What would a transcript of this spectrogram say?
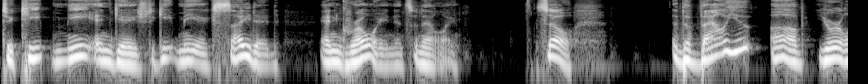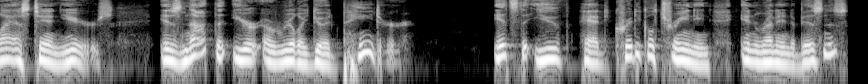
to keep me engaged, to keep me excited and growing, incidentally. So, the value of your last 10 years is not that you're a really good painter. It's that you've had critical training in running a business,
